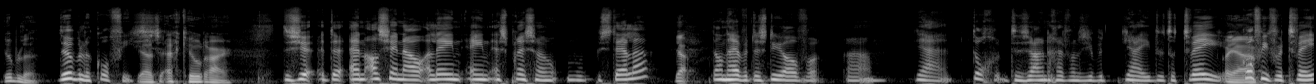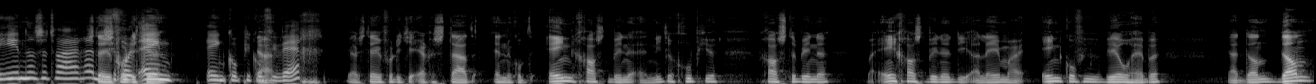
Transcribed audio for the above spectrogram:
Dubbele. dubbele koffies. Ja, dat is eigenlijk heel raar. Dus je, de, en als je nou alleen één espresso moet bestellen, Ja. dan hebben we het dus nu over ehm, ja, toch de zuinigheid van je, ja, je doet er twee Oh ja. koffie voor twee in, als het ware. Dus je gooit je- één, één kopje Ja. koffie weg. Ja, stel je voor dat je ergens staat en er komt één gast binnen en niet een groepje gasten binnen, maar één gast binnen die alleen maar één koffie wil hebben. Ja, dan, dan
